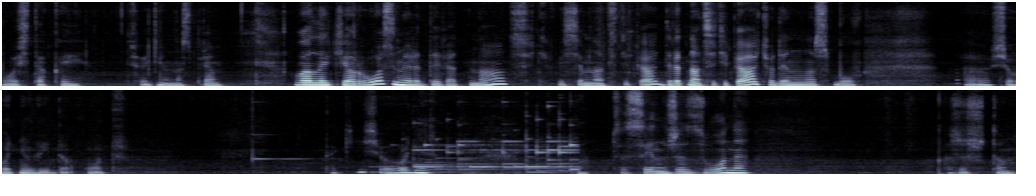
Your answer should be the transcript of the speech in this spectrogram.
Ось такий. Сьогодні у нас прям великі розміри 19, 18,5, 19,5 один у нас був е, сьогодні в відео. От. Такі сьогодні. Це син вже дзвони. Каже, що там.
